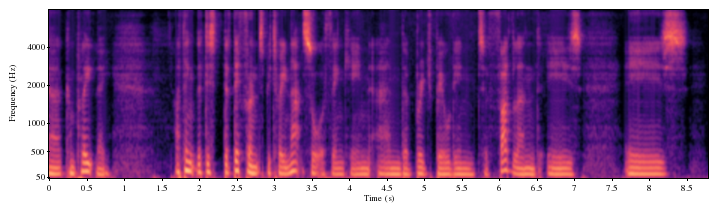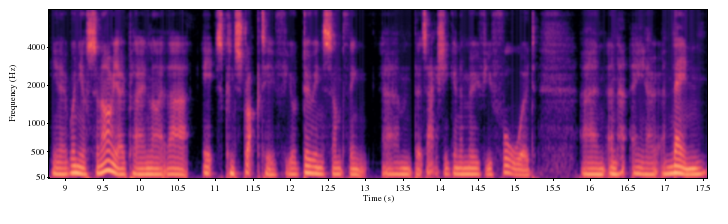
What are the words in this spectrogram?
uh, completely. I think the dis- the difference between that sort of thinking and the bridge building to Fudland is is you know when you're scenario playing like that, it's constructive. You're doing something um, that's actually going to move you forward, and and you know and then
